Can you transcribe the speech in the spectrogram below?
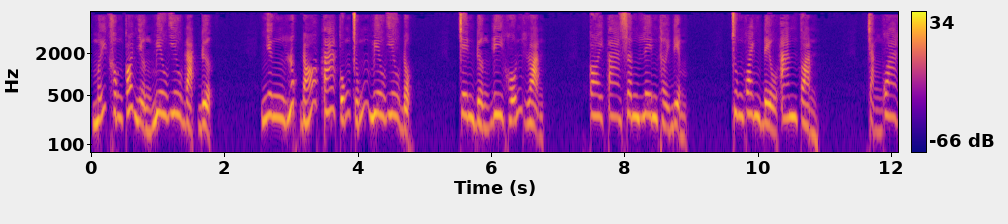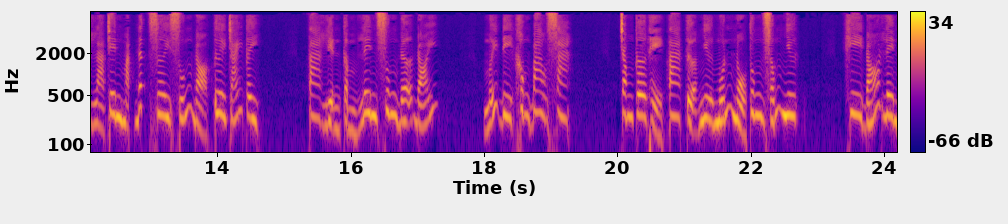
Mới không có nhường miêu yêu đạt được. Nhưng lúc đó ta cũng trúng miêu yêu độc. Trên đường đi hỗn loạn. Coi ta dâng lên thời điểm. Trung quanh đều an toàn. Chẳng qua là trên mặt đất rơi xuống đỏ tươi trái cây. Ta liền cầm lên sung đỡ đói. Mới đi không bao xa. Trong cơ thể ta tựa như muốn nổ tung giống như. Khi đó lên.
